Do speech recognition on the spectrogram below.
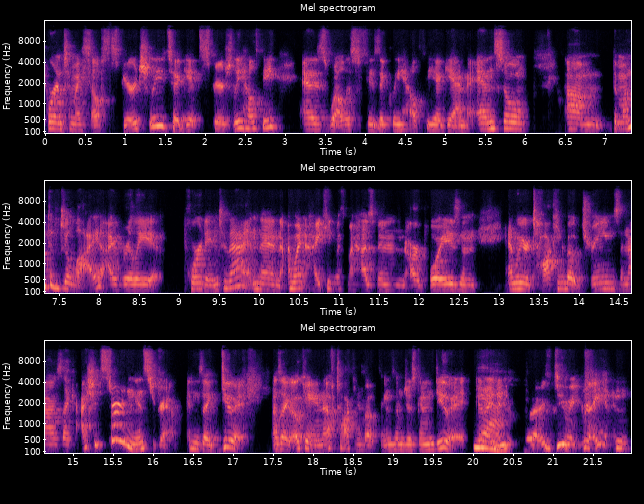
pour into myself spiritually to get spiritually healthy as well as physically healthy again. And so um, the month of july i really poured into that. And then i went hiking with my husband and our boys and and we were talking about dreams. And i was like i should start an instagram. And he's like do it. I was like okay enough talking about things. I'm just going to do it. And yeah. i didn't know what i was doing right? And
